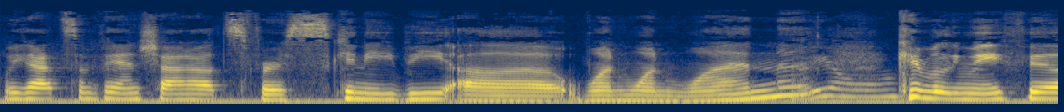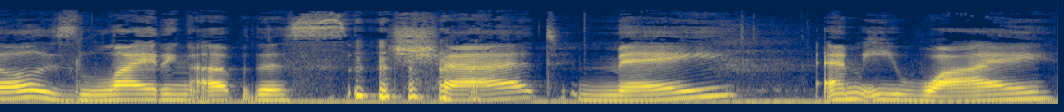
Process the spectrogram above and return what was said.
We got some fan shout outs for Skinny B uh 111. y'all. Kimberly Mayfield is lighting up this chat. May M E Y.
